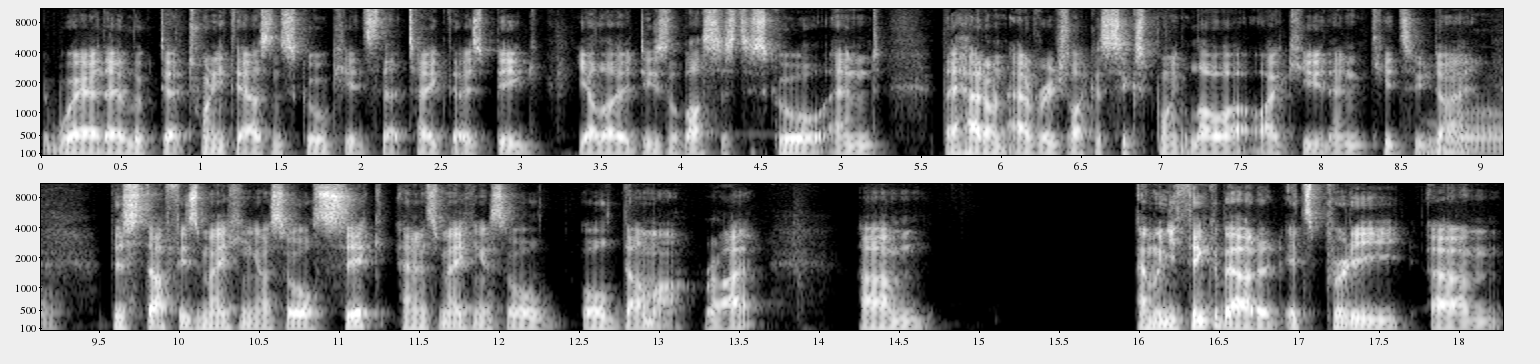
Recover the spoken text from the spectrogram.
where they looked at twenty thousand school kids that take those big yellow diesel buses to school, and they had on average like a six point lower IQ than kids who don't. Whoa. This stuff is making us all sick, and it's making us all all dumber, right? Um, and when you think about it, it's pretty um,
